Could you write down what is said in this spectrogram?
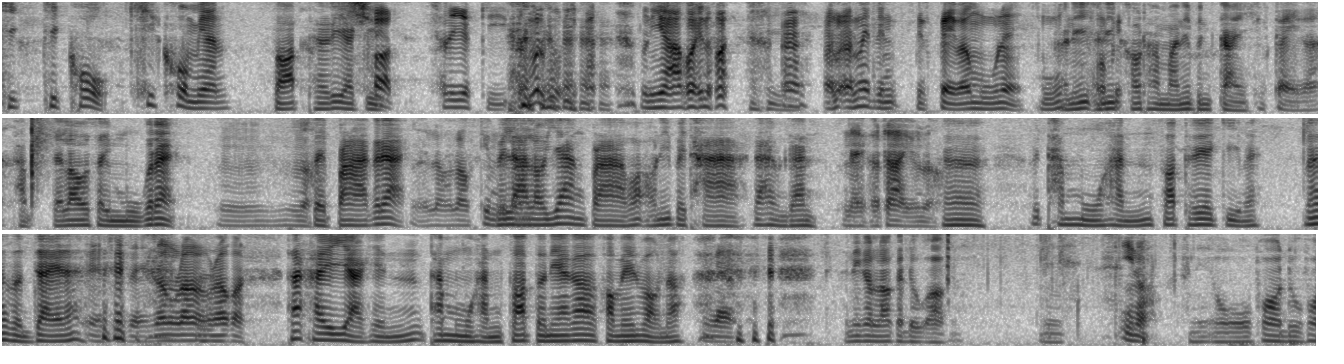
คิคิโคคิโคเมียนซอสเทริยากิ ช็อตชริยากิมันหมดยามันยาวไปหน่อยอะอันอันนี้เป็นเป็นไก่ว่าหมูเนี่ยหมูอันนี้อันนี้เขาทำมานี่เป็นไก่เป็นไก่ละครับ แต่เราใส่หมูก็ได้อืมเนาะ ใส่ปลาก็ได้เออเราเรากินเวลาเราย่างปลาเพราะเอานี่ไปทาได้เหมือนกันไหนเขาได้อยู่เนาะเออไปทำหมูหันซอสเทริยากิไหมน่าสนใจนะเออเดี๋ยวลองลองลองก่อน ถ้าใครอยากเห็นทำหมูหันซอสตัวเนี้ยก็คอมเมนต์บอกเนาะอะไรอันนี้ก็เลาะกระดูกออกอีเนาะอันนี้โอ้โหพ่อดูพ่อ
